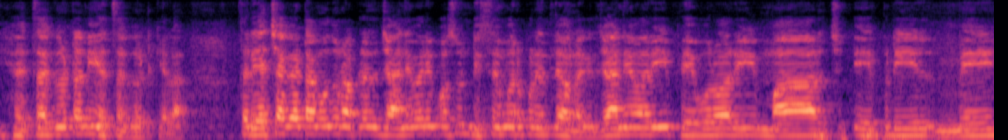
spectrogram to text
ह्याचा गट आणि ह्याचा गट केला. तर याच्या गटामधून आपल्याला जानेवारीपासून डिसेंबरपर्यंत लिहावं लागेल. जानेवारी फेब्रुवारी मार्च एप्रिल मे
